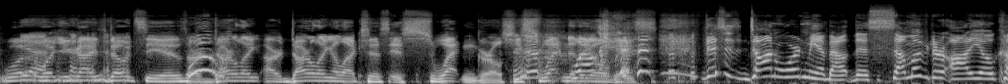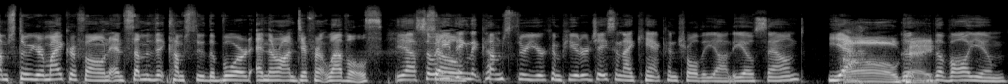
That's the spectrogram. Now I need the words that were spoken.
What, Yeah. what you guys don't see is our darling, our darling Alexis is sweating, girl. She's sweating to Well- the oldies. This is Dawn warned me about this. Some of your audio comes through your microphone, and some of it comes through the board, and they're on different levels. Yeah, so, anything that comes through your computer, Jason, I can't control the audio sound. Yeah. Oh, The, okay. the volume.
